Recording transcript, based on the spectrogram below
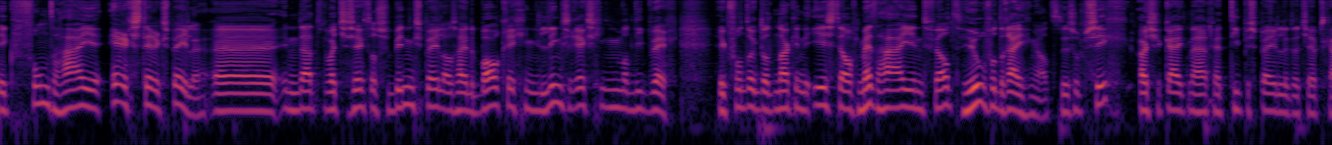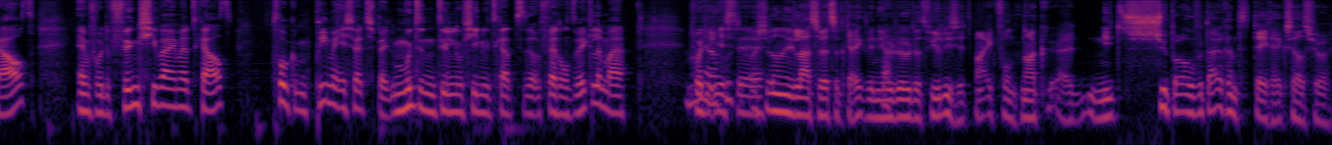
ik vond Haaien erg sterk spelen. Eh, inderdaad, wat je zegt als verbindingsspeler, als hij de bal kreeg, ging links, rechts, ging iemand diep weg. Ik vond ook dat NAC in de eerste helft met Haaien in het veld heel veel dreiging had. Dus op zich, als je kijkt naar het type speler dat je hebt gehaald, en voor de functie waar je hem hebt gehaald, vond ik hem prima eerste wedstrijd spelen. We moeten natuurlijk nog zien hoe het gaat eh, verder ontwikkelen, maar voor de eerste... goed, als je dan in die laatste wedstrijd kijkt, ik weet niet Ja. hoe dat voor jullie zit, maar ik vond NAC eh, niet super overtuigend tegen Excelsior.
